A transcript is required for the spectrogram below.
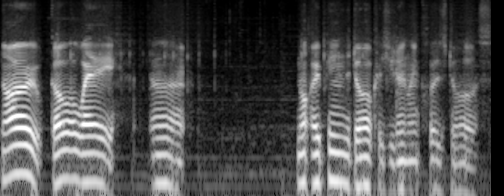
No, go away. Uh, not opening the door because you don't like closed doors.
